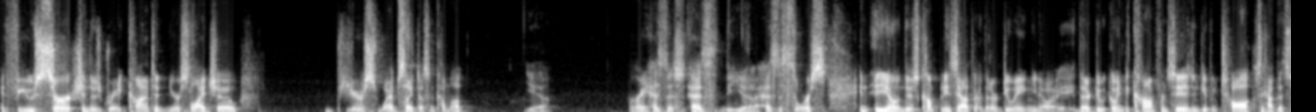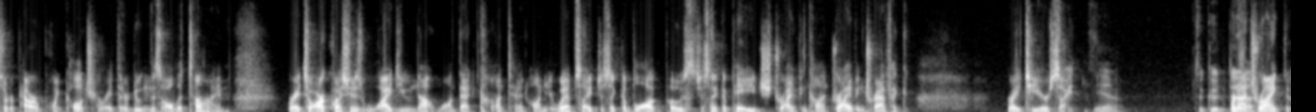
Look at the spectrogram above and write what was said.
If you search and there's great content in your slideshow, your website doesn't come up. Yeah right as this as the uh, as the source. And you know there's companies out there that are doing you know that are doing, going to conferences and giving talks have this sort of powerpoint culture right that are doing this all the time right? So our question is why do you not want that content on your website just like a blog post just like a page driving con- driving traffic right to your site? Yeah. It's a good we're uh, not trying to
